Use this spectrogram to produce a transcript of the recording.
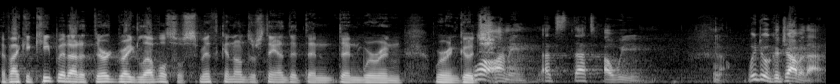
if I could keep it at a third grade level so Smith can understand it, then then we're in we're in good. Well, sh- I mean, that's that's how we, we do a good job of that.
